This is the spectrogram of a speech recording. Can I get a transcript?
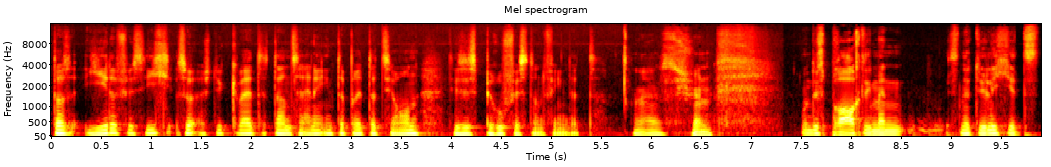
dass jeder für sich so ein Stück weit dann seine Interpretation dieses Berufes dann findet. Ja, das ist schön. Und es braucht, ich meine, ist natürlich jetzt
